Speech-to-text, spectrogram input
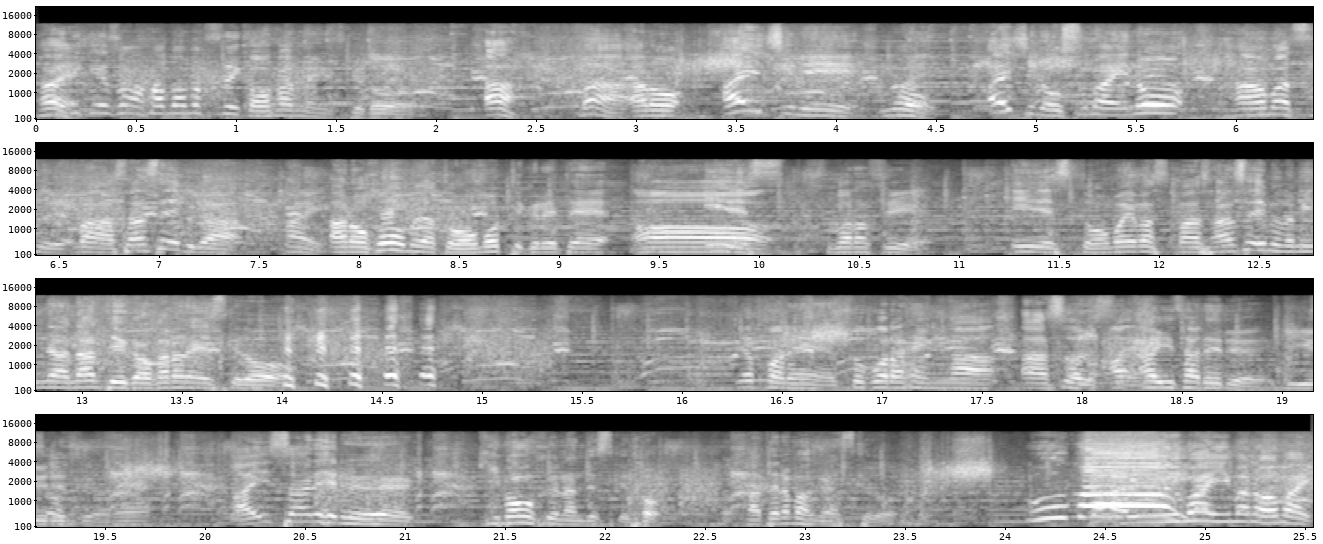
はい。ワニ系さんは浜松勢かわかんないんですけど。あまああの愛知にの、はい愛知にお住まいの浜松まあ三西部がはい。あのホームだと思ってくれてあいいー素晴らしい。いいですと思います。まあ三西部のみんなはなんていうかわからないですけど。やっぱねそこら辺があそうですね。あのあ愛される理由ですよね。愛される疑問符なんですけど。ハテナマークなんですけど。うあまい！うまい今のはうまい。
